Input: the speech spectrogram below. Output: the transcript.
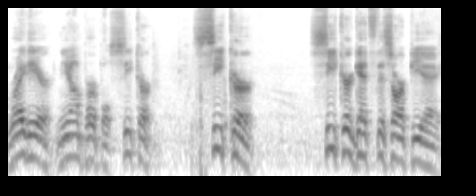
right here, neon purple, Seeker. Seeker. Seeker gets this RPA.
